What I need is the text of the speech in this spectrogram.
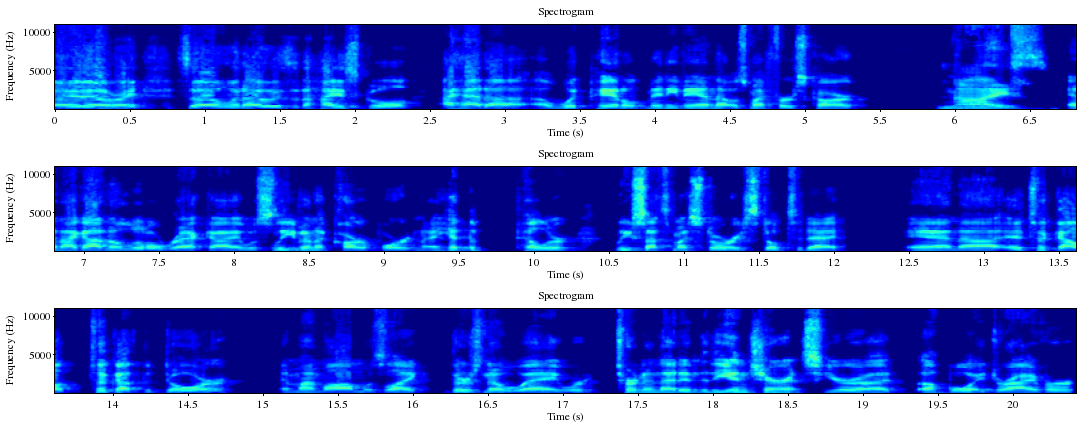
I know, right? So when I was in high school, I had a, a wood paneled minivan. That was my first car. Nice. And I got in a little wreck. I was leaving a carport and I hit the pillar. At least that's my story still today. And uh, it took out took out the door. And my mom was like, "There's no way we're turning that into the insurance. You're a, a boy driver.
